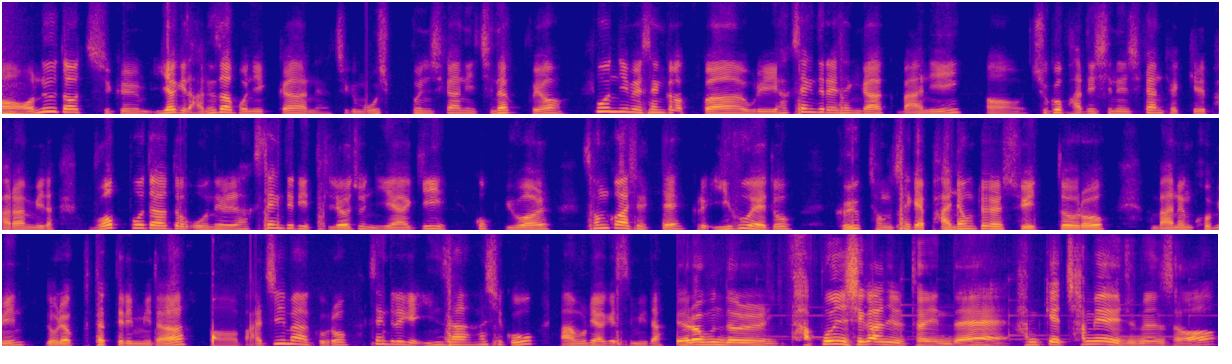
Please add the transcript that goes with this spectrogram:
어, 어느덧 지금 이야기 나누다 보니까 지금 50분 시간이 지났고요. 부모님의 생각과 우리 학생들의 생각 많이 어, 주고받으시는 시간 됐길 바랍니다. 무엇보다도 오늘 학생들이 들려준 이야기 꼭 6월 선거하실 때 그리고 이후에도 교육 정책에 반영될 수 있도록 많은 고민 노력 부탁드립니다. 어, 마지막으로 학생들에게 인사하시고 마무리하겠습니다. 여러분들 바쁜 시간일 터인데 함께 참여해 주면서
